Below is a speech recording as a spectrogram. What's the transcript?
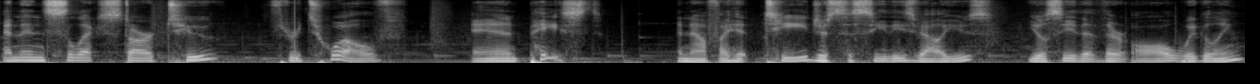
and then select star 2 through 12 and paste. And now if I hit T just to see these values, you'll see that they're all wiggling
